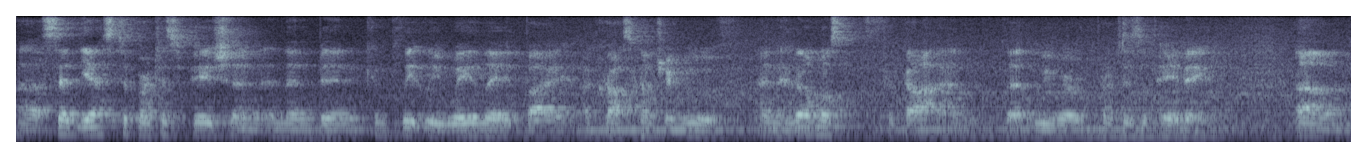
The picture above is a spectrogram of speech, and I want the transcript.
uh, said yes to participation and then been completely waylaid by a cross country move and had almost forgotten that we were participating. Um,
